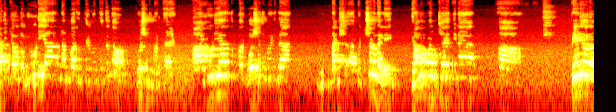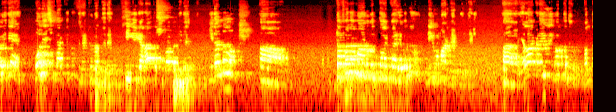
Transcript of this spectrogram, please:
ಅದಕ್ಕೆ ಒಂದು ಯು ಡಿ ಆರ್ ನಂಬರ್ ಅಂತ ಹೇಳುವಂಥದ್ದನ್ನು ಘೋಷಣೆ ಮಾಡ್ತಾರೆ. ಆ ಯು ಡಿ ಆರ್ ನಂಬರ್ ಘೋಷಣೆ ಮಾಡಿದ ತಕ್ಷಣದಲ್ಲಿ ಗ್ರಾಮ ಪಂಚಾಯತಿನ ಪಿ ಡಿ ಅವರವರಿಗೆ ಪೊಲೀಸ್ ಇಲಾಖೆಯಿಂದ ಒಂದು ಲೆಟರ್ ಬಂದಿದೆ. ಹೀಗೆ ಅನಾಥ ಶವ ಬಂದಿದೆ. ಇದನ್ನು ದಫನ ಮಾಡುವಂತಹ ಕಾರ್ಯವನ್ನು ನೀವು ಮಾಡಬೇಕು ಅಂತೇಳಿ. ಎಲ್ಲಾ ಕಡೆಯೂ ಇರುವಂಥದ್ದು ಒಂದ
